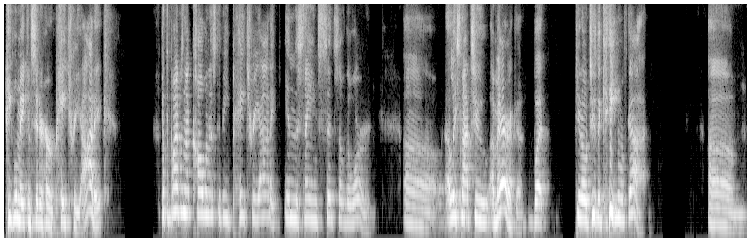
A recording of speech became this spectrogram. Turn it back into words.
people may consider her patriotic, but the Bible's not calling us to be patriotic in the same sense of the word. Uh, at least not to America, but you know, to the kingdom of God. Um,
